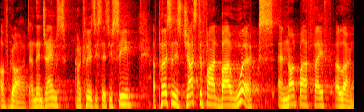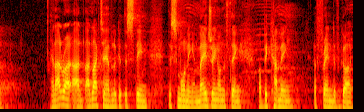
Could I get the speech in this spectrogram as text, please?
of God. And then James concludes, he says, You see, a person is justified by works and not by faith alone. And I'd, I'd, I'd like to have a look at this theme this morning and majoring on the thing of becoming a friend of God.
